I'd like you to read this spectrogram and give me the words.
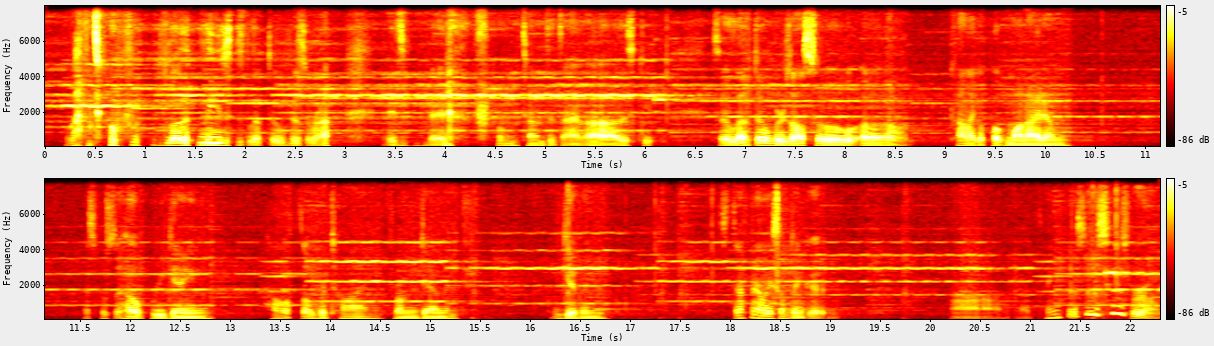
leftovers leaves his leftovers around its bed from time to time. Ah, that's cute. So leftovers also uh, kind of like a Pokemon item. It's supposed to help regain health over time from damage given. It's definitely something good. This is his room.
